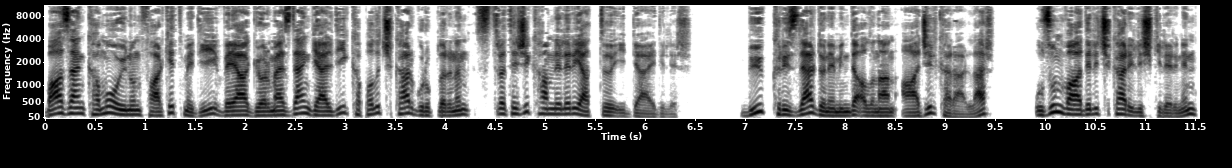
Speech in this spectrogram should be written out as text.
bazen kamuoyunun fark etmediği veya görmezden geldiği kapalı çıkar gruplarının stratejik hamleleri yattığı iddia edilir. Büyük krizler döneminde alınan acil kararlar, uzun vadeli çıkar ilişkilerinin,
